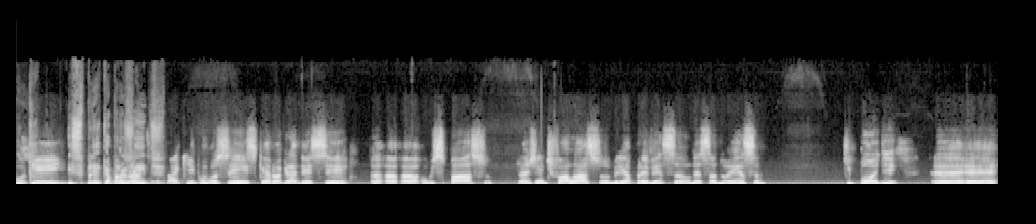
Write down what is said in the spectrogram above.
O ok. Que... Explica pra é um gente. estar aqui com vocês. Quero agradecer uh, uh, uh, o espaço para a gente falar sobre a prevenção dessa doença que pode é, é,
